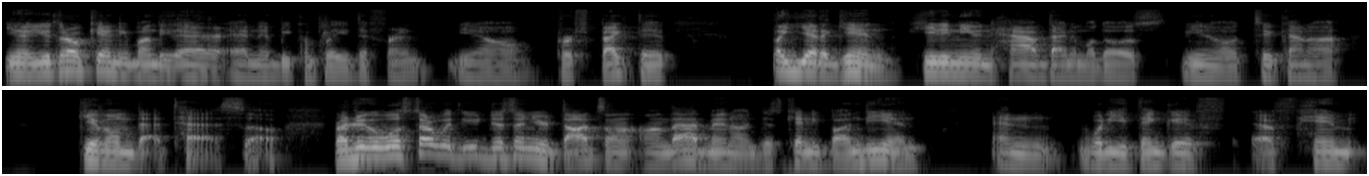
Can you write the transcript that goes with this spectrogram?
you know, you throw Kenny Bundy there and it'd be completely different, you know, perspective. But yet again, he didn't even have Dynamo Dos, you know, to kind of give him that test. So Rodrigo, we'll start with you just on your thoughts on, on that, man, on just Kenny Bundy and and what do you think if of him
